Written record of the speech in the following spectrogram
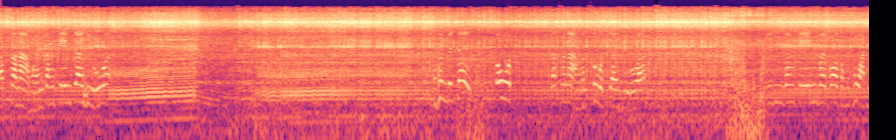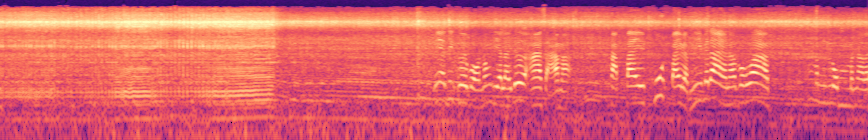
ลักษณะเหมือนกางเกงจะหิวอะไม่ใช่ตูด ลักษณะมันตูดจะหิวอะกินกางเกงไปพอสมควร เคยบอกน้องเดียไรเดอร์ R3 อะขับไปพูดไปแบบนี้ไม่ได้นะ เพราะว่ามันลมมันอะไร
